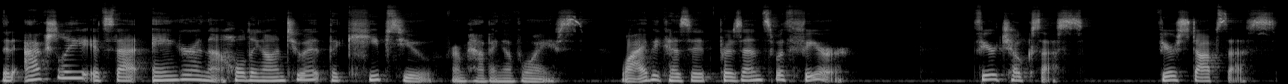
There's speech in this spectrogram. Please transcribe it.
That actually it's that anger and that holding on to it that keeps you from having a voice. Why? Because it presents with fear. Fear chokes us, fear stops us.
